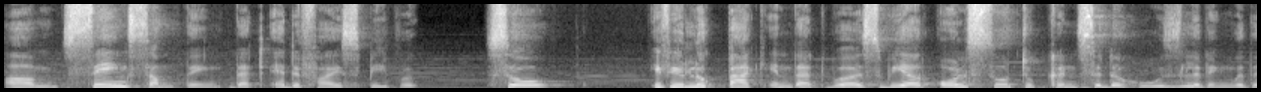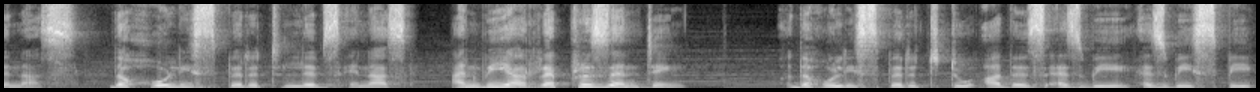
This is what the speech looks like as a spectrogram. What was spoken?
um, saying something that edifies people. So if you look back in that verse, we are also to consider who is living within us. The Holy Spirit lives in us, and we are representing the Holy Spirit to others as we as we speak,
